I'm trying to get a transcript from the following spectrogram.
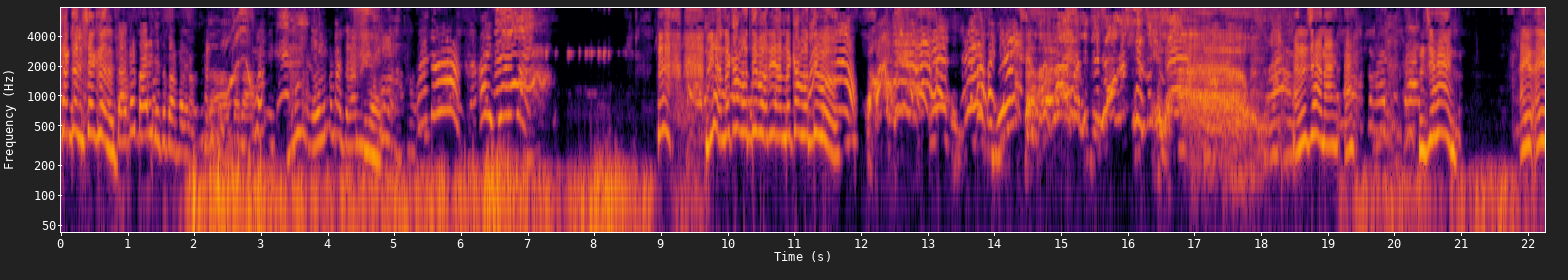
ছাগল ছাগল তাদের বাইরে যেতে পারব না তোমার রিহান্না কামড় দিব রিহান্না কামড় দিব নুরজাহান আয় আয়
